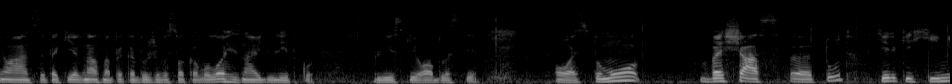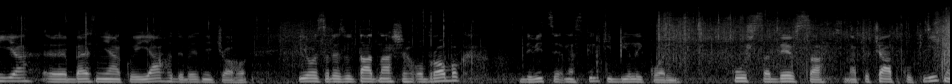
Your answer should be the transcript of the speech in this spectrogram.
нюанси, такі як в нас, наприклад, дуже висока вологість навіть влітку в Львівській області. Ось тому весь час е, тут тільки хімія, е, без ніякої ягоди, без нічого. І ось результат наших обробок. Дивіться, наскільки білий корінь. Куш садився на початку квітня,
